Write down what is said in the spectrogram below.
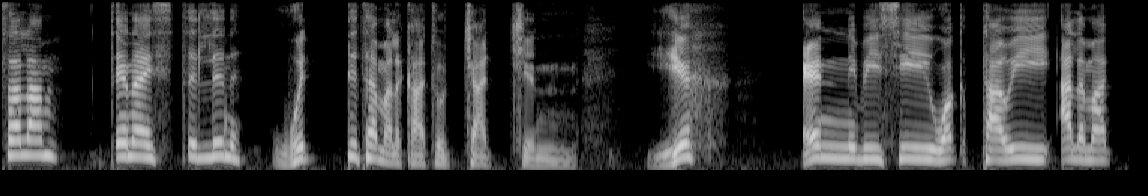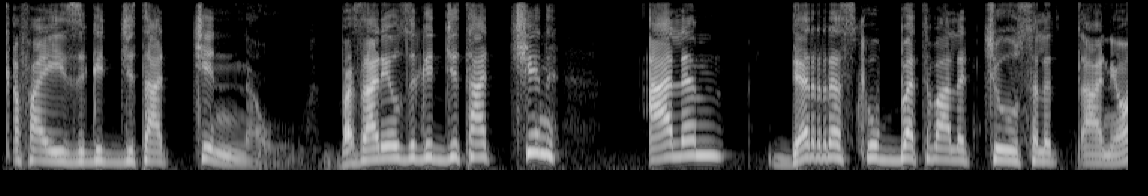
ሰላም ጤና ይስጥልን ውድ ተመልካቾቻችን፣ ይህ ኤንቢሲ ወቅታዊ ዓለም አቀፋዊ ዝግጅታችን ነው። በዛሬው ዝግጅታችን ዓለም ደረስኩበት ባለችው ስልጣኔዋ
